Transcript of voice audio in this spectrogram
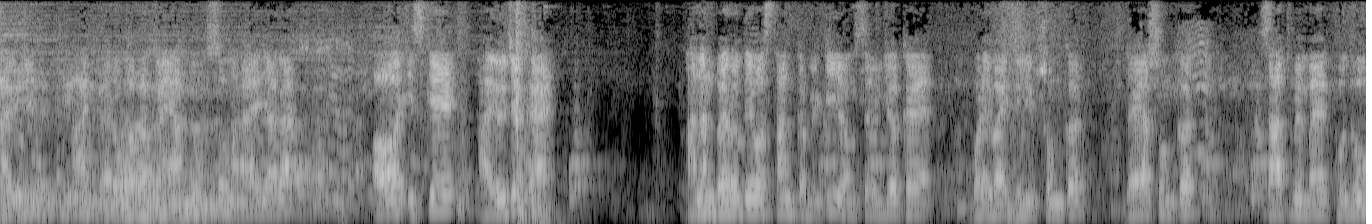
आयोजित आज भैरव बाबा का यहाँ पे उत्सव मनाया जा रहा है और इसके आयोजक हैं आनंद भैरव देवस्थान कमेटी एवं संयोजक है बड़े भाई दिलीप सोमकर दया सोमकर साथ में मैं खुद हूँ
